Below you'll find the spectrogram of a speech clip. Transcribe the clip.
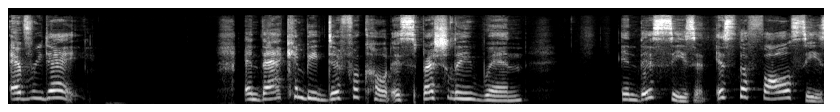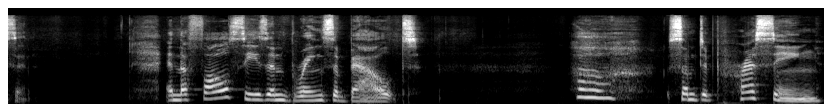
every day. And that can be difficult, especially when in this season. It's the fall season. And the fall season brings about oh, some depressing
